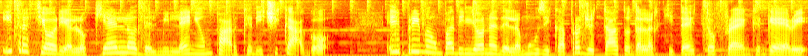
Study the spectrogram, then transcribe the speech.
i tre fiori all'occhiello del Millennium Park di Chicago. Il primo è un padiglione della musica progettato dall'architetto Frank Gehry,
